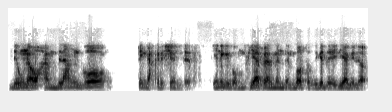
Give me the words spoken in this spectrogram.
de una hoja en blanco tengas creyentes. Tienen que confiar realmente en vos, así que te diría que lo,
